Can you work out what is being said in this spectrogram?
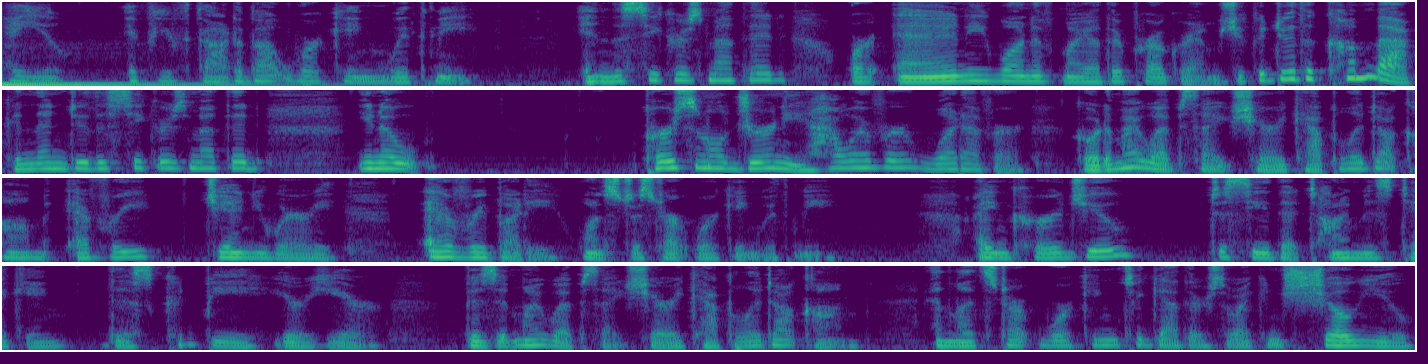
Hey, you, if you've thought about working with me in the Seekers Method or any one of my other programs, you could do the comeback and then do the Seekers Method, you know, personal journey, however, whatever. Go to my website, sherriekapala.com every January Everybody wants to start working with me. I encourage you to see that time is ticking. This could be your year. Visit my website, sherriekapala.com, and let's start working together so I can show you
